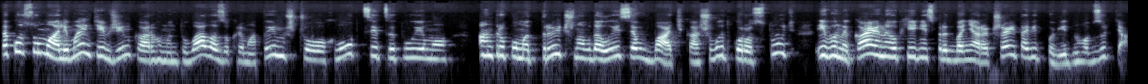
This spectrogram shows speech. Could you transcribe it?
Таку суму аліментів жінка аргументувала, зокрема, тим, що хлопці цитуємо. Антропометрично вдалися в батька, швидко ростуть, і виникає необхідність придбання речей та відповідного взуття.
